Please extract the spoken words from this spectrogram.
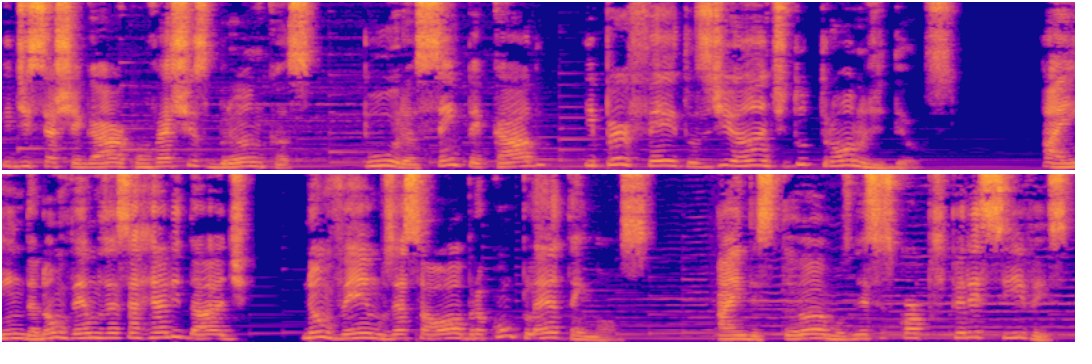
e de se achegar com vestes brancas, puras, sem pecado e perfeitos diante do trono de Deus. Ainda não vemos essa realidade, não vemos essa obra completa em nós. Ainda estamos nesses corpos perecíveis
